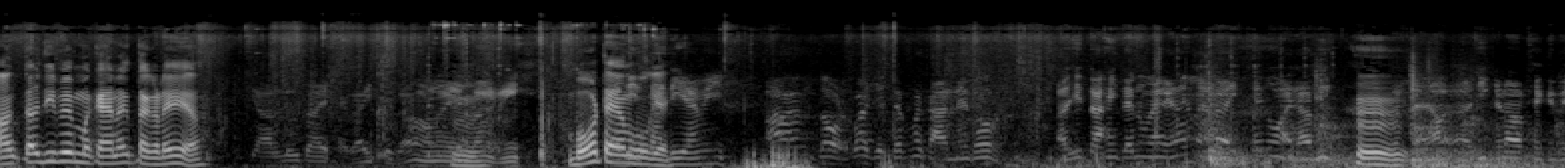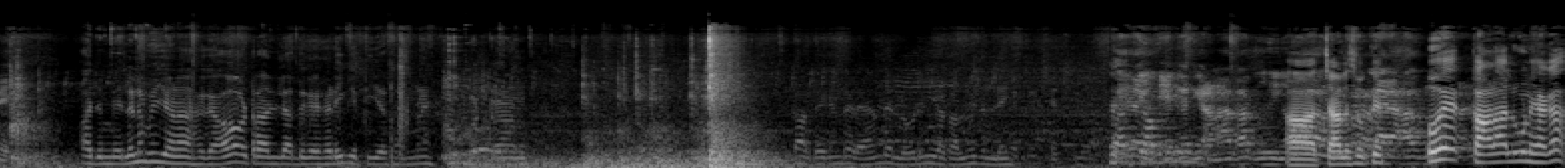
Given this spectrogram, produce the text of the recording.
ਅੰਕਲ ਜੀ ਫੇ ਮਕੈਨਿਕ ਤਗੜੇ ਆ। ਚਾਲੂ ਤਾਂ ਹੈਗਾ ਹੀ। ਸੀਗਾ ਹੁਣ ਇਹ ਤਾਂ ਨਹੀਂ ਬਹੁਤ ਟਾਈਮ ਹੋ ਗਿਆ। ਸਾਡੀ ਐਵੇਂ ਆ ਦੌੜ ਭੱਜ ਸਿਰਫ ਕਰਨੇ ਤੋਂ। ਅਸੀਂ ਤਾਂ ਹੀ ਤੈਨੂੰ ਮੈਂ ਕਹਿੰਦਾ ਮੈਂ ਕਿਹਾ ਇੱਥੇ ਨੂੰ ਆ ਜਾ ਵੀ ਹੂੰ। ਮੈਂ- ਅਸੀਂ ਕਿਹੜਾ ਉੱਥੇ ਕਿਤੇ। ਅੱਜ ਮਿਲਣ ਵੀ ਜਾਣਾ ਹੈਗਾ ਉਹ ਟਰਾਲੀ ਲੱਦ ਕੇ ਖੜੀ ਕੀਤੀ ਆ ਸਾਹਮਣੇ। ਗੁੱਟਰਾਂ ਨੂੰ ਘਰ ਦੇ ਕਹਿੰਦੇ ਰਹਿਣ ਦੇ ਲੋੜੀ ਆ ਕੱਲ ਨੂੰ ਚੱਲੇ। ਸੁੱਕੇ ਓਏ ਕਾਲਾ ਲੂਣ ਹੈਗਾ।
